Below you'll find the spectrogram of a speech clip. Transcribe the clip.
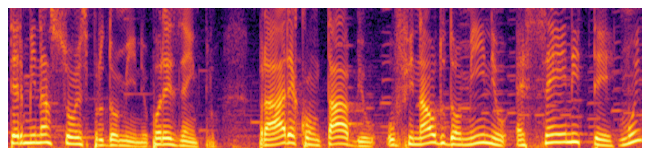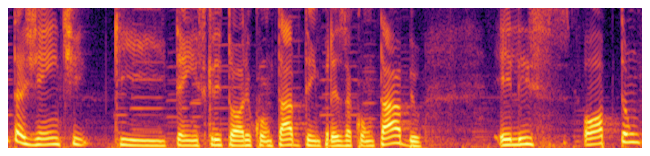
terminações para o domínio. Por exemplo, para a área contábil, o final do domínio é CNT. Muita gente que tem escritório contábil, tem empresa contábil, eles optam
